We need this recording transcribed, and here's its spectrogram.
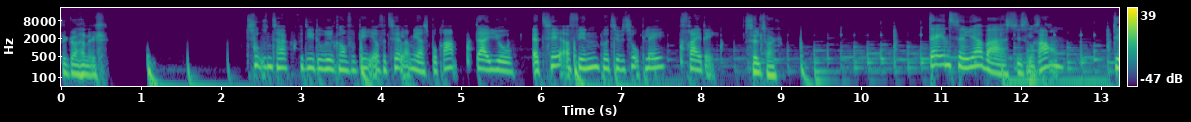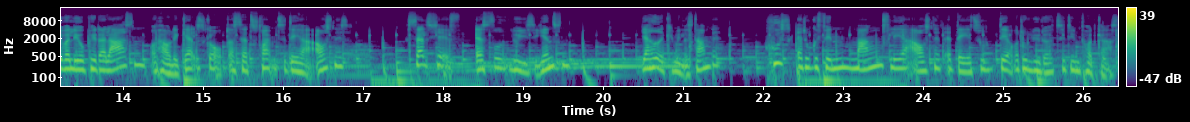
det gør han ikke. Tusind tak, fordi du ville komme forbi og fortælle om jeres program, der jo er til at finde på TV2 Play fra i dag. Selv tak. Dagens sælger var Sissel Ravn. Det var Leo Peter Larsen og Paule Galskov, der satte strøm til det her afsnit. Salgschef Astrid Louise Jensen. Jeg hedder Camilla Stampe. Husk, at du kan finde mange flere afsnit af Dato, der hvor du lytter til din podcast.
